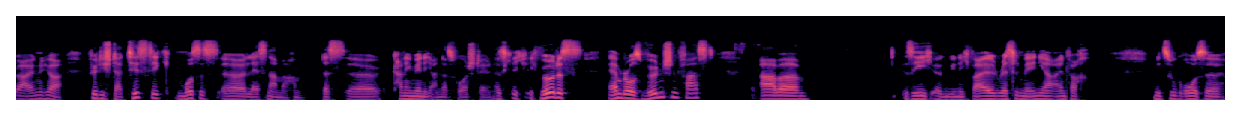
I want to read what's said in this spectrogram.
ja eigentlich ja, für die Statistik muss es äh, Lesnar machen. Das äh, kann ich mir nicht anders vorstellen. Also ich, ich, ich würde es Ambrose wünschen fast, aber sehe ich irgendwie nicht, weil WrestleMania einfach eine zu große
